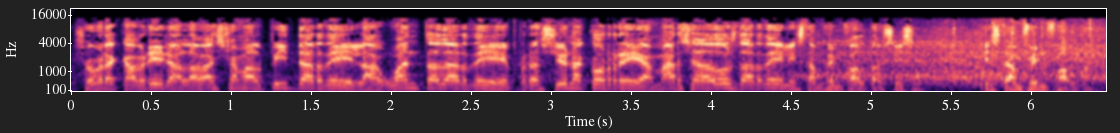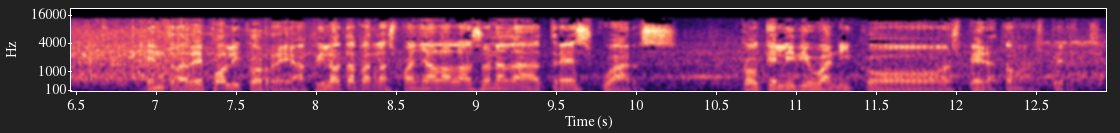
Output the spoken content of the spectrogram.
Sobre Cabrera, la baixa amb el pit Darder, l'aguanta Darder, pressiona Correa, marxa de dos Darder, li estan fent falta, sí, sí, li estan fent falta. Entre De Pol i Correa. Pilota per l'Espanyol a la zona de tres quarts. Coque li diu a Nico, espera, toma, espera't.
